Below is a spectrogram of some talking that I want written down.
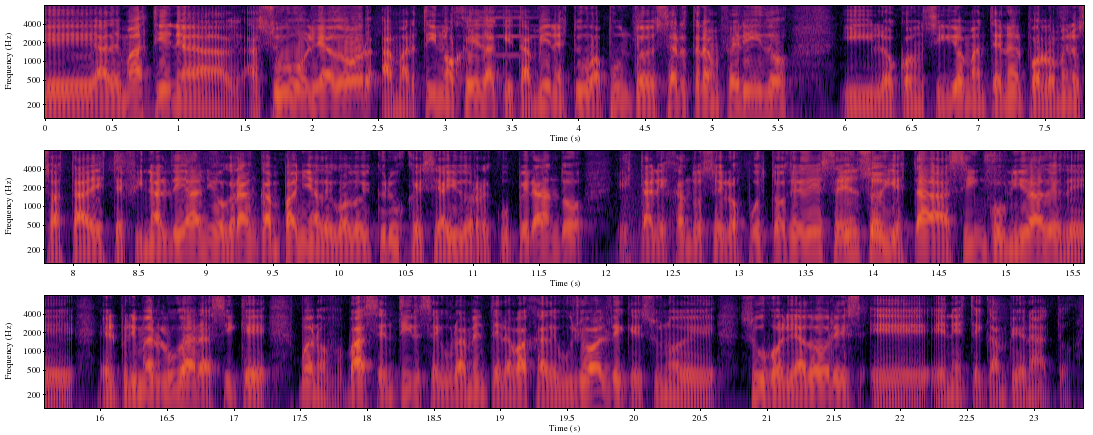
Eh, además tiene a, su goleador, a Martín Ojeda, que también estuvo a punto de ser transferido y lo consiguió mantener por lo menos hasta este final de año. Gran campaña de Godoy Cruz que se ha ido recuperando, está alejándose de los puestos de descenso y está a cinco unidades del el primer lugar. Así que, bueno, va a sentir seguramente la baja de Bulloalde, que es uno de sus goleadores eh, en este campeonato.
